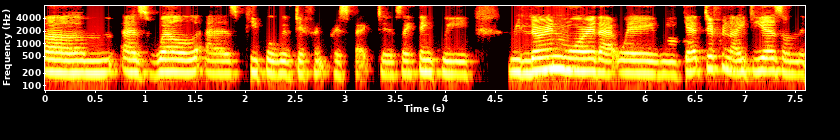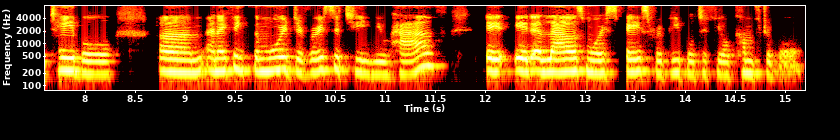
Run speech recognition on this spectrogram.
um, as well as people with different perspectives. I think we we learn more that way. We get different ideas on the table, um, and I think the more diversity you have, it, it, allows more space for people to feel comfortable.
